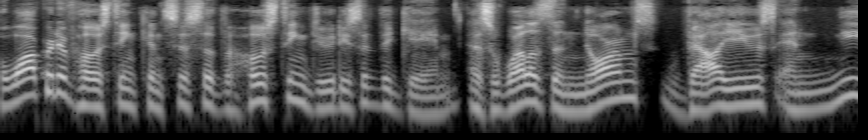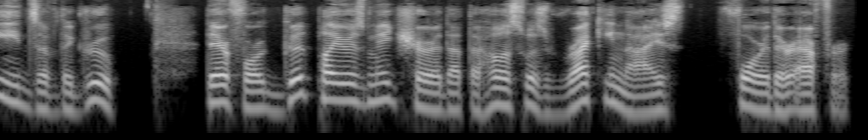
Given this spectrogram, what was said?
Cooperative hosting consists of the hosting duties of the game as well as the norms, values, and needs of the group. Therefore, good players made sure that the host was recognized for their effort.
